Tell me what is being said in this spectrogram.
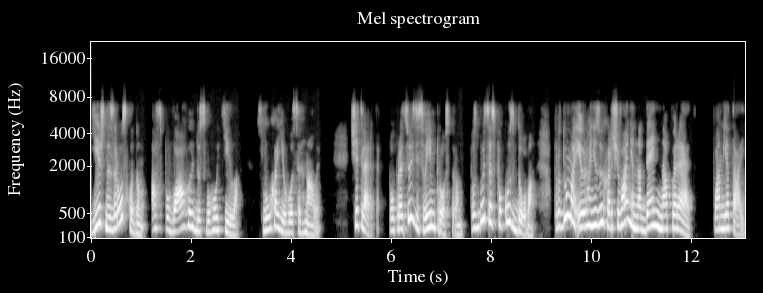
Їж не за розкладом, а з повагою до свого тіла. Слухай його сигнали. Четверте. Попрацюй зі своїм простором. Позбудься спокус вдома. Продумай і організуй харчування на день наперед. Пам'ятай,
